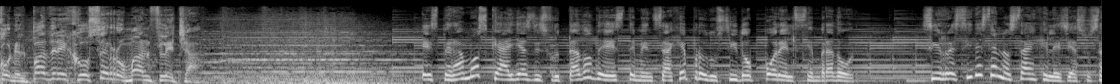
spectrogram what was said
con el Padre José Román Flecha. Esperamos que hayas disfrutado de este mensaje producido por El Sembrador. Si resides en Los Ángeles y a sus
